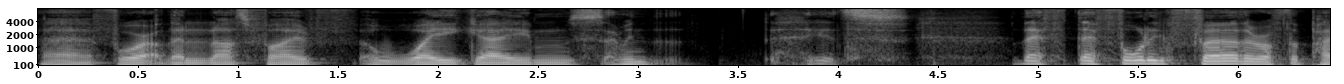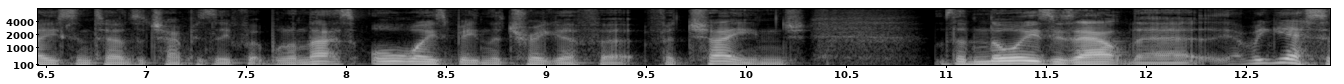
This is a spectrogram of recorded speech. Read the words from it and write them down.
uh, four out of their last five away games. I mean, it's they're they're falling further off the pace in terms of Champions League football, and that's always been the trigger for for change. The noise is out there. I mean, yes,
